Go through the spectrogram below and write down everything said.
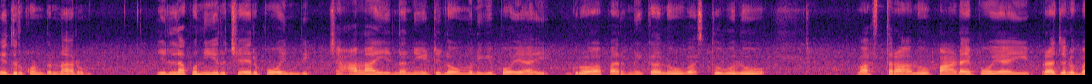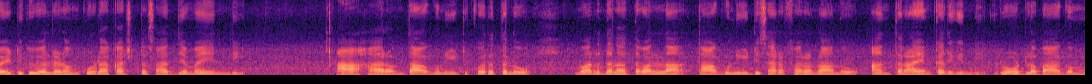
ఎదుర్కొంటున్నారు. ఇళ్ళకు నీరు చేరిపోయింది. చాలా ఇళ్ళ నీటిలో మునిగిపోయాయి. గృహపర్ణికలు వస్తువులు వస్త్రాలు పాడైపోయాయి. ప్రజలు బయటికి వెళ్ళడం కూడా కష్టసాధ్యమైంది. ఆహారం తాగునీటి కొరతలో వరదల వల్ల తాగునీటి సరఫరాలో అంతరాయం కలిగింది. రోడ్ల భాగం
